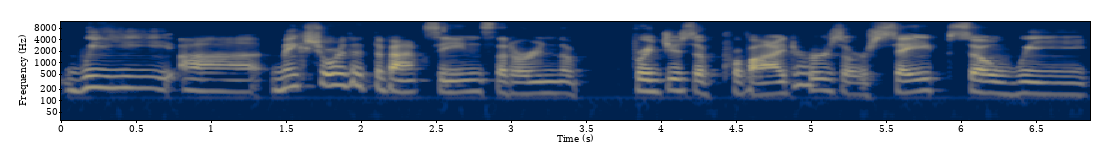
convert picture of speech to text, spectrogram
We uh, make sure that the vaccines that are in the fridges of providers are safe. So we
